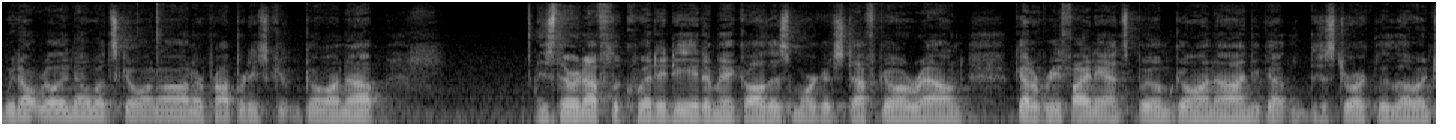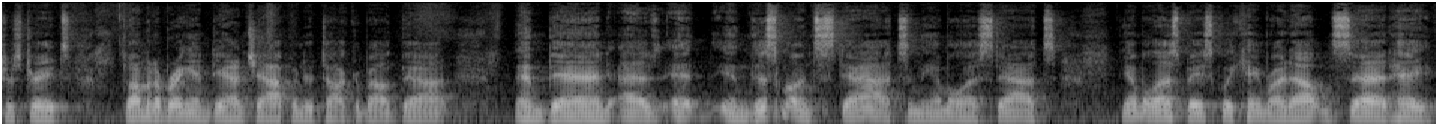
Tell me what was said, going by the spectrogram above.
we don't really know what's going on, our property's going up. Is there enough liquidity to make all this mortgage stuff go around? You've got a refinance boom going on. You've got historically low interest rates. So I'm going to bring in Dan Chapman to talk about that. And then, as in this month's stats, in the MLS stats, the MLS basically came right out and said, hey,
